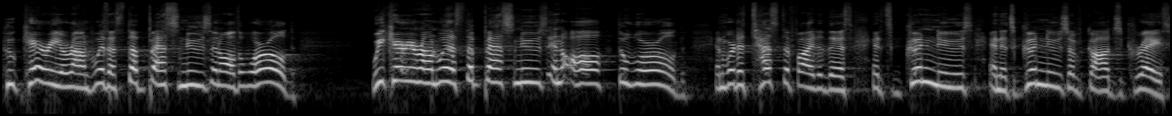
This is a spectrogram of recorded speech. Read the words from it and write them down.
who carry around with us the best news in all the world. We carry around with us the best news in all the world. And we're to testify to this. It's good news, and it's good news of God's grace.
